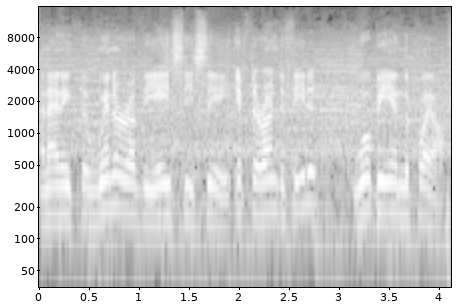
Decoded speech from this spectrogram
And I think the winner of the ACC, if they're undefeated, will be in the playoff.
